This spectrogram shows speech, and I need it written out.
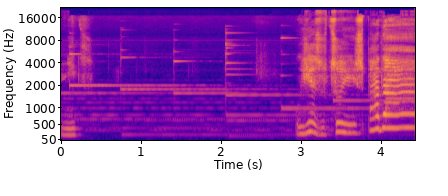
Nic. O Jezu, co jej spada?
